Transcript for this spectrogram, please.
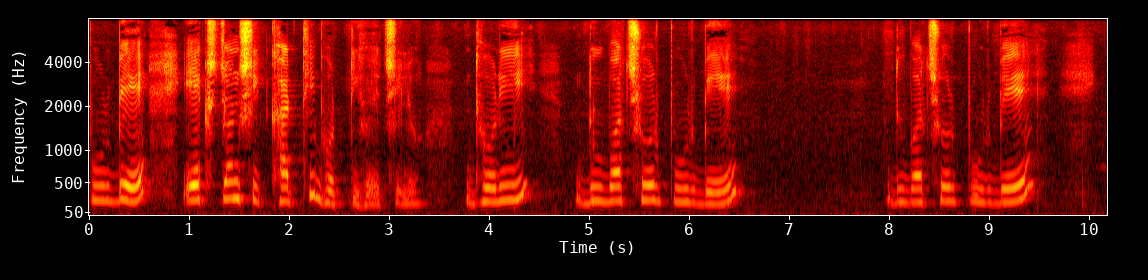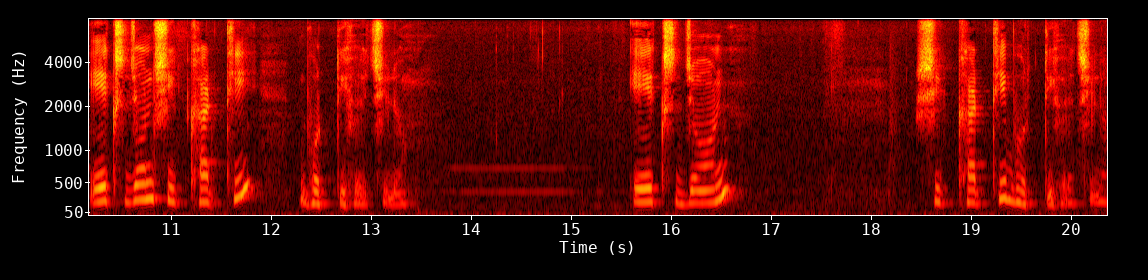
পূর্বে এক্স জন শিক্ষার্থী ভর্তি হয়েছিল। ধরি দু বছর পূর্বে দু বছর পূর্বে এক্স জন শিক্ষার্থী ভর্তি হয়েছিল। এক্স জন শিক্ষার্থী ভর্তি হয়েছিল।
